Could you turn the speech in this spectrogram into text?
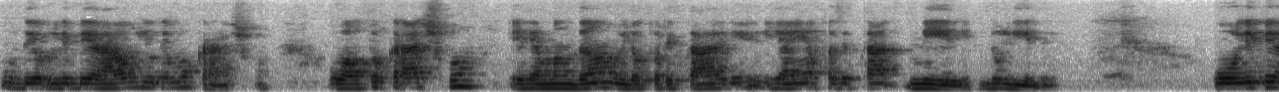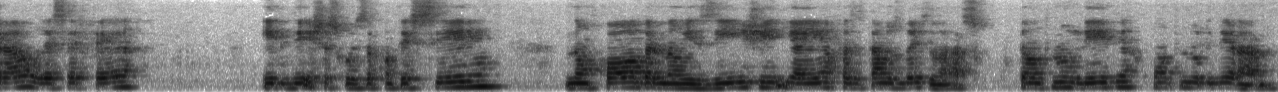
o liberal e o democrático. O autocrático ele é mandão, ele é autoritário e a ênfase está nele, do líder. O liberal, o laissez-faire, ele deixa as coisas acontecerem, não cobra, não exige e a ênfase está nos dois lados, tanto no líder quanto no liderado.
